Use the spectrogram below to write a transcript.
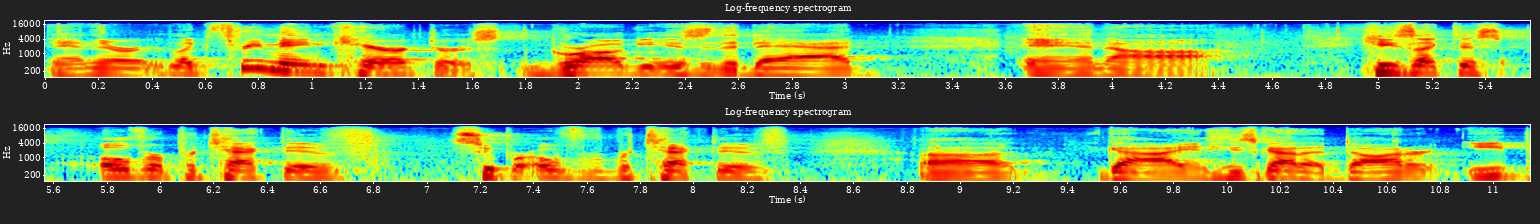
And there are like three main characters. Grug is the dad, and uh, he's like this overprotective, super overprotective uh, guy. And he's got a daughter, Eep,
